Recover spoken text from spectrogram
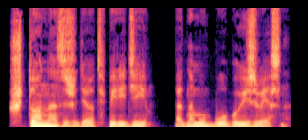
Что нас ждет впереди, одному Богу известно.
